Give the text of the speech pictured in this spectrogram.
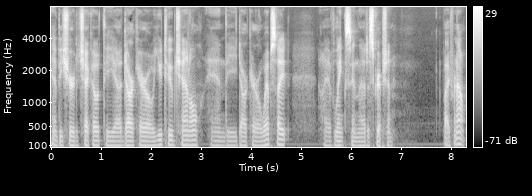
and be sure to check out the uh, DarkAero YouTube channel and the DarkAero website. I have links in the description. Bye for now.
